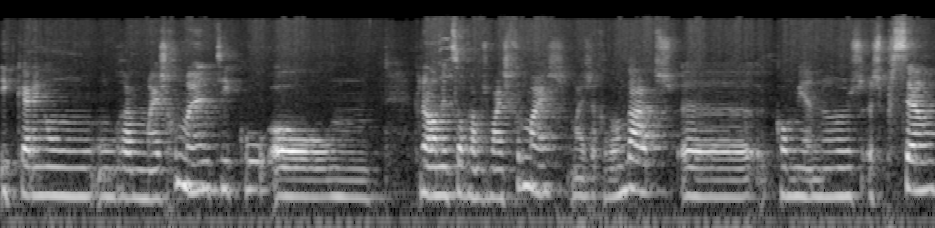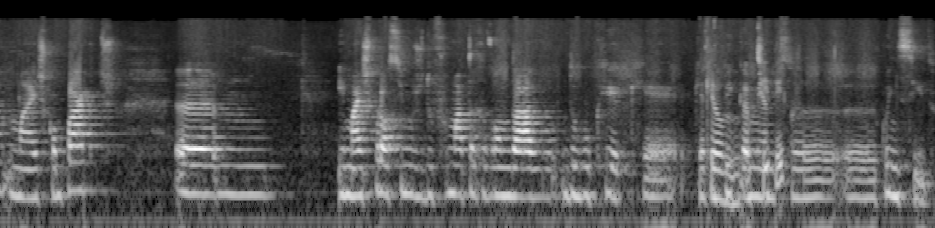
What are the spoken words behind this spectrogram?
e que querem um, um ramo mais romântico ou um, que normalmente são ramos mais formais, mais arredondados, uh, com menos expressão, mais compactos um, e mais próximos do formato arredondado do buquê que é, que é Que é tipicamente uh, conhecido.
